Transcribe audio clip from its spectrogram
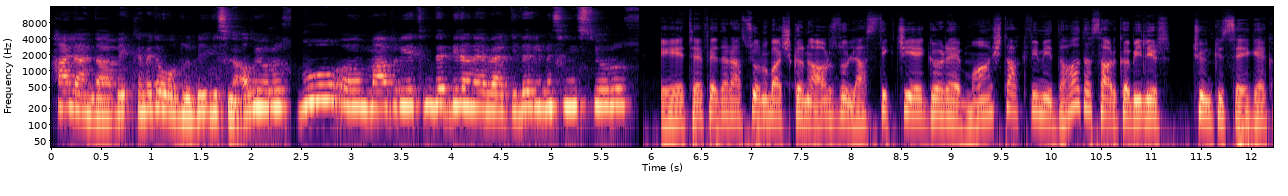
halen daha beklemede olduğu bilgisini alıyoruz. Bu e, mağduriyetin de bir an evvel giderilmesini istiyoruz. EYT Federasyonu Başkanı Arzu Lastikçi'ye göre maaş takvimi daha da sarkabilir. Çünkü SGK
